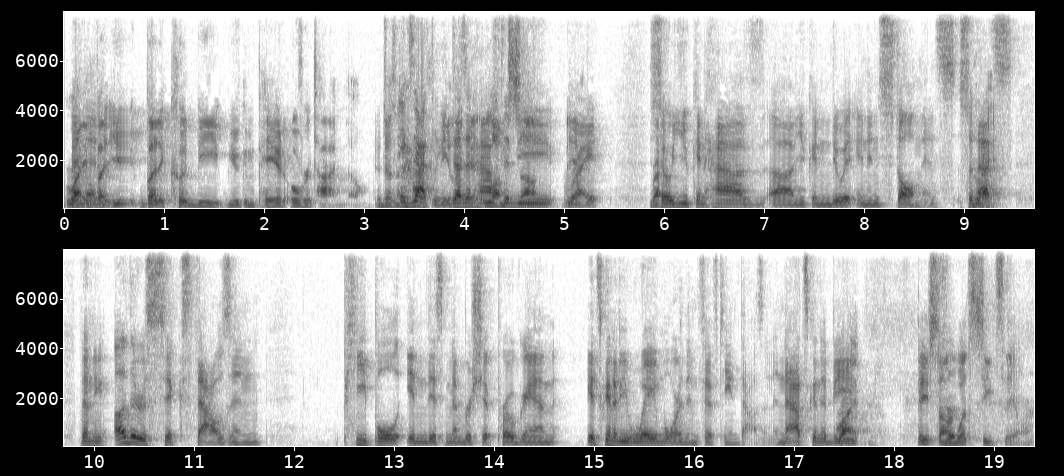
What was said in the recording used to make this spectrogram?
Right, then, but you, but it could be you can pay it over time though. It doesn't exactly. it doesn't like have to be yeah. right. Right. So you can have uh, you can do it in installments. So that's right. then the other six thousand people in this membership program. It's going to be way more than fifteen thousand, and that's going to be right based on for, what seats they are.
